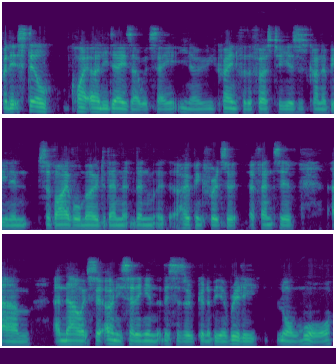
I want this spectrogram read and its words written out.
but it's still quite early days, I would say. You know, Ukraine for the first two years has kind of been in survival mode, then then hoping for its offensive, um, and now it's only setting in that this is going to be a really long war,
